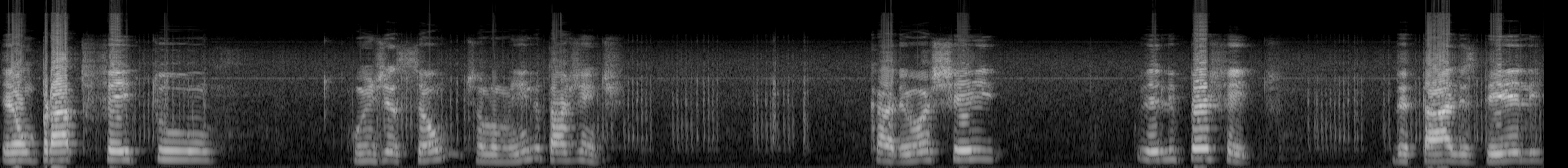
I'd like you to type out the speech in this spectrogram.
É um prato feito com injeção de alumínio, tá gente? Cara, eu achei ele perfeito. Detalhes dele,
